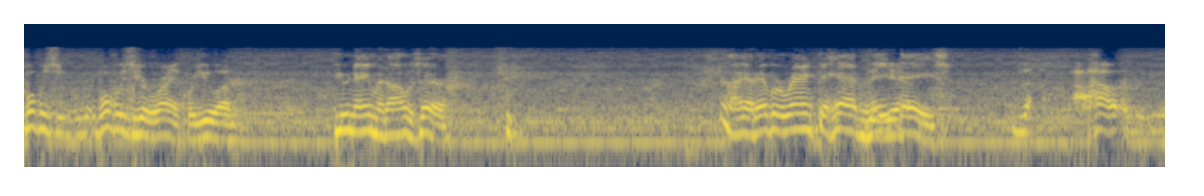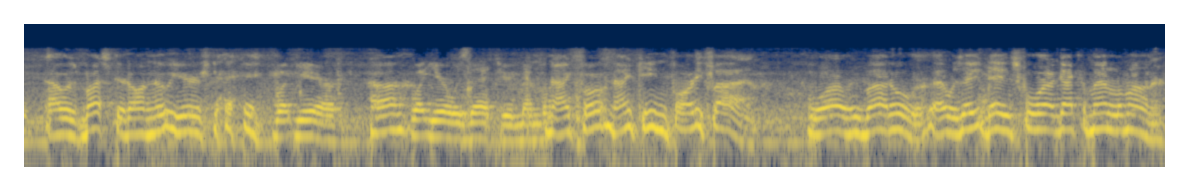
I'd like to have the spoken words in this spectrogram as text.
What was what was your rank? Were you um, You name it, I was there. I had every rank they had in eight Yeah. days. How? I was busted on New Year's Day. What year? Huh? What year was that? Do you remember? Night fo- 1945. War was about over. That was eight days before I got the Medal of Honor.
